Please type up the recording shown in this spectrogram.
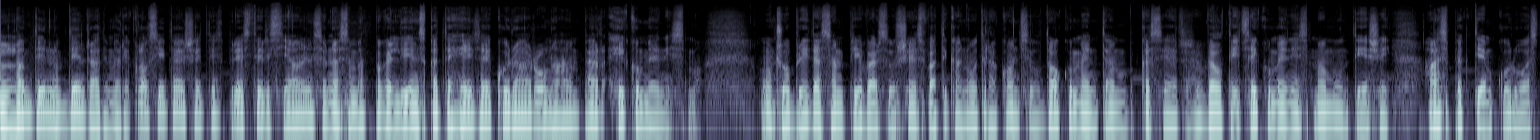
Labdien, labdien, rādījumā arī klausītāji, šeit ir priesteris Jānis un esam atpakaļ dienas katehēzē, kurā runājam par ekumenismu. Uh, un šobrīd esam pievērsušies Vatikāna otrā koncila dokumentam, kas ir veltīts ekumenismam un tieši aspektiem, kuros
